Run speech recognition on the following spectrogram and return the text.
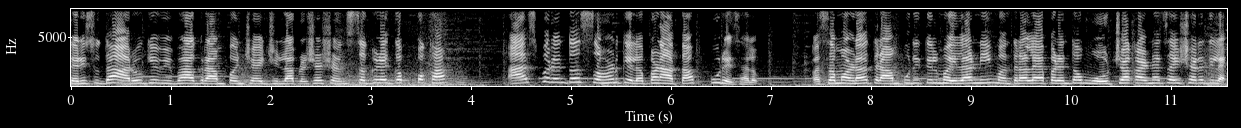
तरी सुद्धा आरोग्य विभाग ग्रामपंचायत जिल्हा प्रशासन सगळे गप्प का? आजपर्यंत सहन केलं पण आता पुरे झालं. असं म्हणत रामपुरीतील महिलांनी मंत्रालयापर्यंत मोर्चा काढण्याचा इशारा दिलाय.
